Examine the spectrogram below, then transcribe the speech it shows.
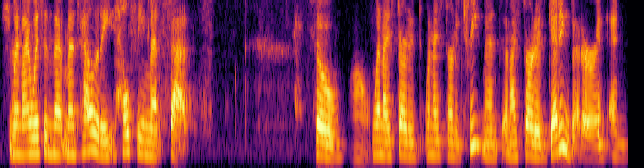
Sure. when I was in that mentality, healthy meant fat. So Wow. when I started when I started treatment and I started getting better and, and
